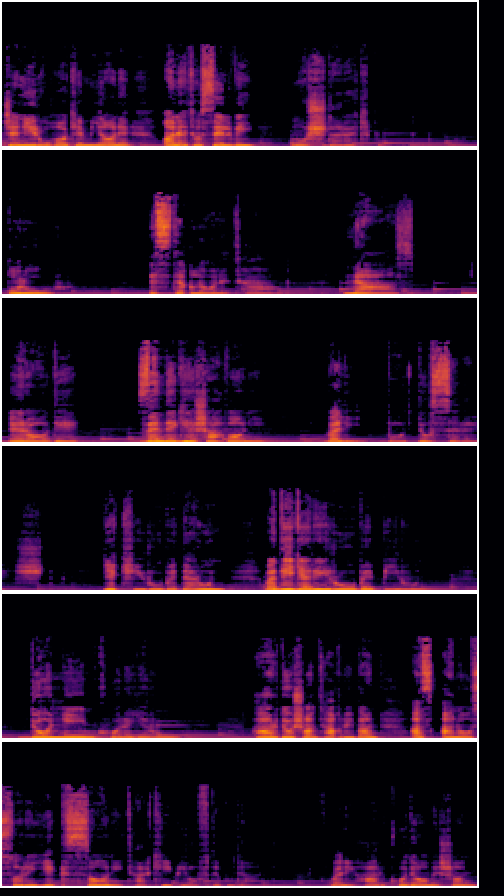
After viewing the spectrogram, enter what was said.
چه نیروها که میان آنت و سلوی مشترک بود. غرور استقلال تب نظم اراده زندگی شهوانی ولی با دو سرشت. یکی رو به درون و دیگری رو به بیرون. دو نیم کره روح. هر دوشان تقریبا از عناصر یکسانی ترکیب یافته بودند. ولی هر کدامشان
